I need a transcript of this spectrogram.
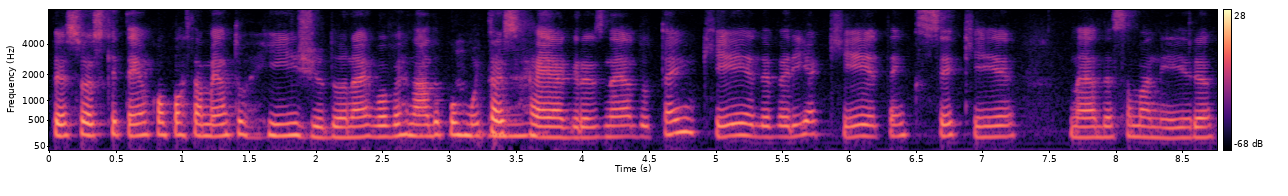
Pessoas que têm um comportamento rígido, né, governado por muitas uhum. regras, né, do tem que, deveria que, tem que ser que, né, dessa maneira.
